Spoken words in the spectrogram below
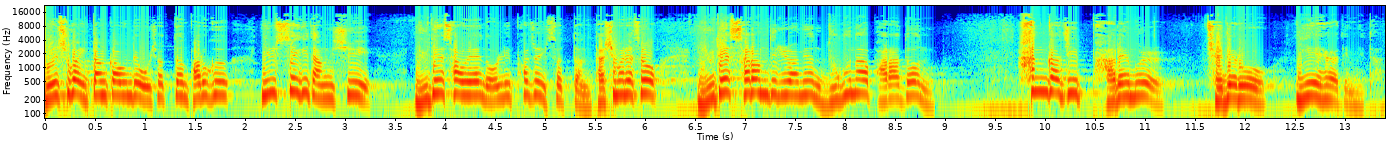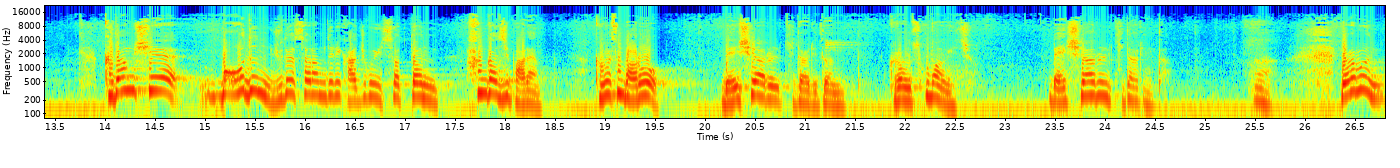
예수가 이 땅 가운데 오셨던 바로 그 1세기 당시 유대 사회에 널리 퍼져 있었던, 다시 말해서 유대 사람들이라면 누구나 바라던 한 가지 바램을 제대로 이해해야 됩니다. 그 당시에 모든 유대 사람들이 가지고 있었던 한 가지 바램, 그것은 바로 메시아를 기다리던 그런 소망이죠. 메시아를 기다린다. 어. 여러분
